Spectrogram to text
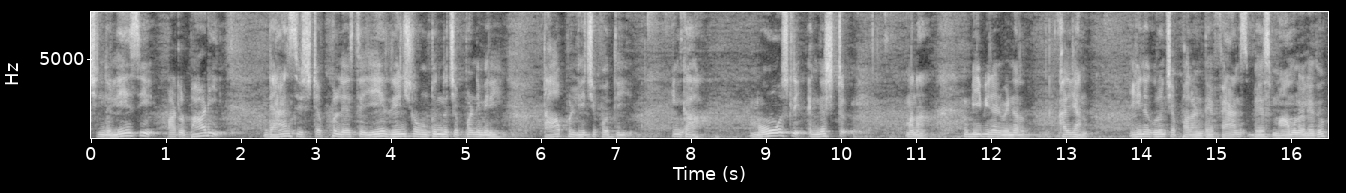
చిందు లేచి పాటలు పాడి డ్యాన్స్ స్టెప్పులు లేస్తే ఏ రేంజ్లో ఉంటుందో చెప్పండి మీరు. టాపులు లేచిపోతే ఇంకా మోస్ట్లీ యంగెస్ట్ మన బీబీ నైన్ విన్నర్ కళ్యాణ్. ఈయన గురించి చెప్పాలంటే ఫ్యాన్స్ బేస్ మామూలుగా లేదు.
